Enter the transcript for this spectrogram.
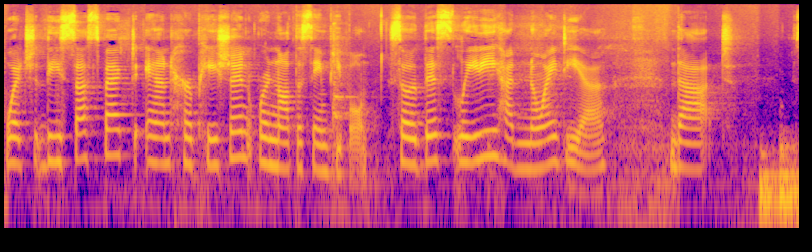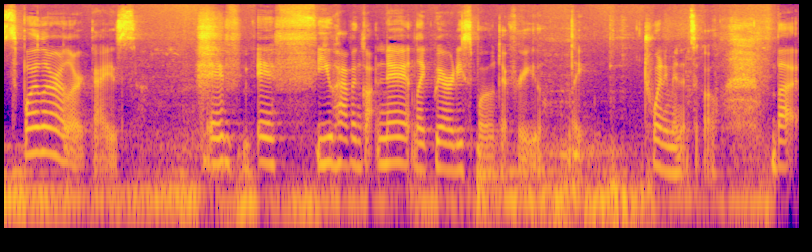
which the suspect and her patient were not the same people. So this lady had no idea that, spoiler alert, guys. If if you haven't gotten it, like we already spoiled it for you, like 20 minutes ago. But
